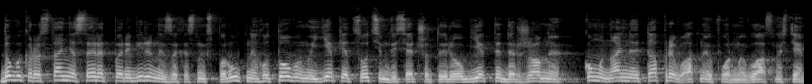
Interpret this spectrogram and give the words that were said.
До використання серед перевірених захисних споруд не готовими є 574 об'єкти державної, комунальної та приватної форми власності.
